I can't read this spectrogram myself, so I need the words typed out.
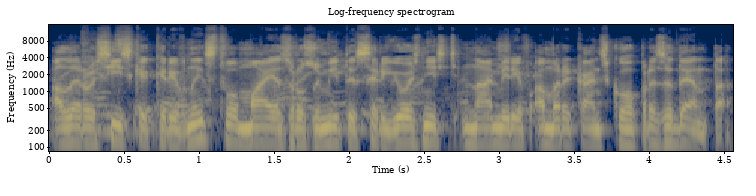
але російське керівництво має зрозуміти серйозність намірів американського президента.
